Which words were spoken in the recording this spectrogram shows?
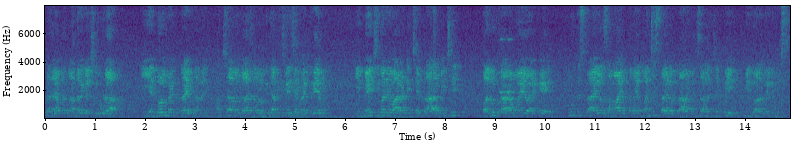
ప్రజాప్రతినిధులు అందరూ కలిసి కూడా ఈ ఎన్రోల్మెంట్ డ్రైవ్ అన్ని పక్షాల్లో కళాశాలలో విద్యార్థులు చేర్చే ప్రక్రియను ఈ మే చివరి వారం నుంచే ప్రారంభించి బళ్ళు ప్రారంభమయ్యే వరకే పూర్తి స్థాయిలో సమాయత్తమై మంచి స్థాయిలో ప్రారంభించాలని చెప్పి మీ ద్వారా తెలియజేస్తున్నాను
